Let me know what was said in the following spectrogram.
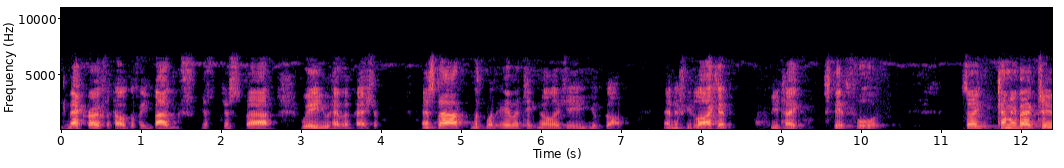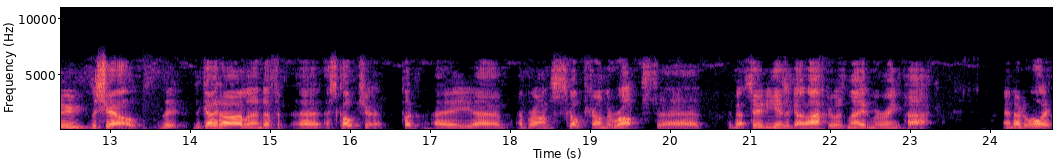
Macro photography, bugs. Just, just start where you have a passion. And start with whatever technology you've got. And if you like it, you take steps forward. So coming back to the shell, the, the Goat Island, a, uh, a sculpture put a, uh, a bronze sculpture on the rocks uh, about 30 years ago after it was made a marine park. And I'd always,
